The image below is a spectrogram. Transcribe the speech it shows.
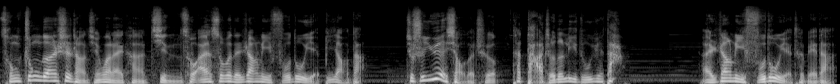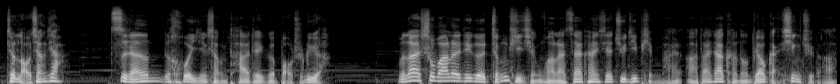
从终端市场情况来看，紧凑 SUV 的让利幅度也比较大，就是越小的车，它打折的力度越大，哎，让利幅度也特别大，就老降价，自然会影响它这个保值率啊。我们来说完了这个整体情况，来再看一些具体品牌啊，大家可能比较感兴趣的啊。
